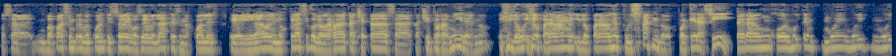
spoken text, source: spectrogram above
O sea, mi papá siempre me cuenta historias de José Velázquez en las cuales eh, llegaban en los clásicos, lo agarraba cachetadas a Cachito Ramírez, ¿no? Y luego y lo paraban, y lo paraban expulsando, porque era así. Era un jugador muy, muy, muy, muy,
